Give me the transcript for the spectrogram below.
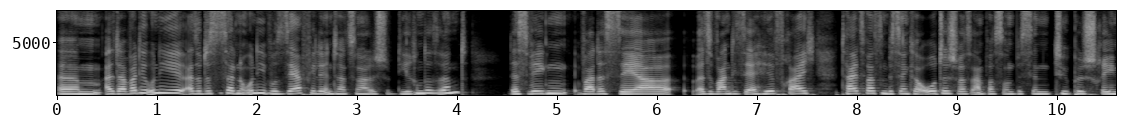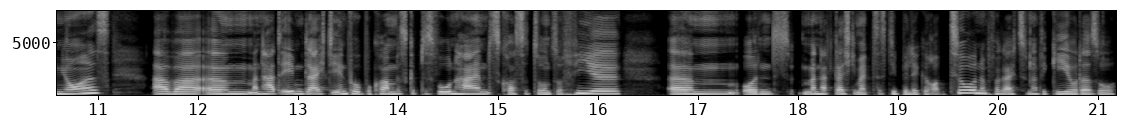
Ähm, also da war die Uni, also das ist halt eine Uni, wo sehr viele internationale Studierende sind. Deswegen war das sehr, also waren die sehr hilfreich. Teils war es ein bisschen chaotisch, was einfach so ein bisschen typisch Réunion ist. Aber ähm, man hat eben gleich die Info bekommen, es gibt das Wohnheim, das kostet so und so viel. Ähm, und man hat gleich gemerkt, das ist die billigere Option im Vergleich zu einer WG oder so.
